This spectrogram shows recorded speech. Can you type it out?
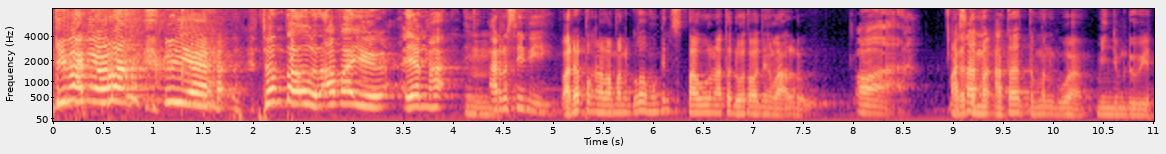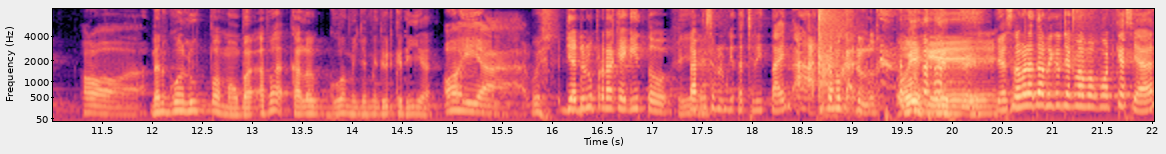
Gila nih orang. Iya. Contoh Ul, apa yuk yang ha- harus ini? ada pengalaman gua mungkin setahun atau dua tahun yang lalu. Oh. Ada teman atau teman gua minjem duit. Oh. Dan gua lupa mau apa kalau gua minjemin duit ke dia. Oh iya. Dia dulu pernah kayak gitu. Iya. Tapi sebelum kita ceritain, ah kita buka dulu. Oke. ya, selamat datang di Kerja Kelompok Podcast ya.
